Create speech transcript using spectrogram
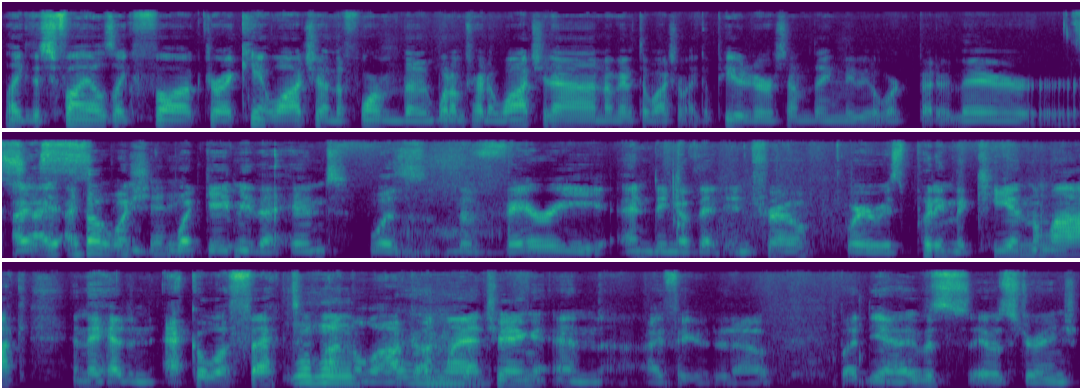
like this file's like fucked, or I can't watch it on the form the what I'm trying to watch it on. I'm gonna have to watch it on my computer or something. Maybe it'll work better there. I, I, I thought when, what gave me the hint was the very ending of that intro where he was putting the key in the lock and they had an echo effect Mm-hmm. on the lock unlatching and I figured it out. But yeah, it was it was strange.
